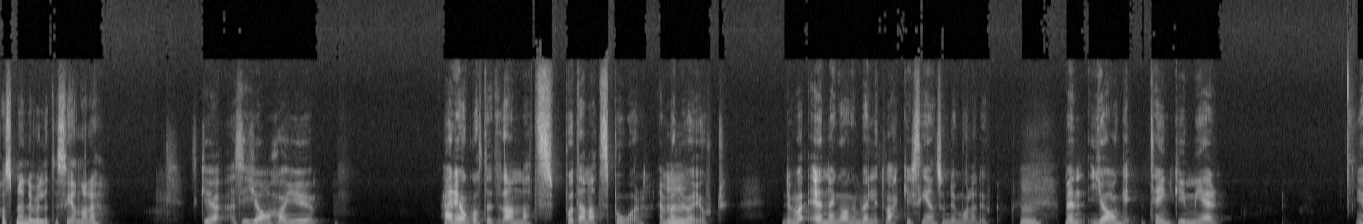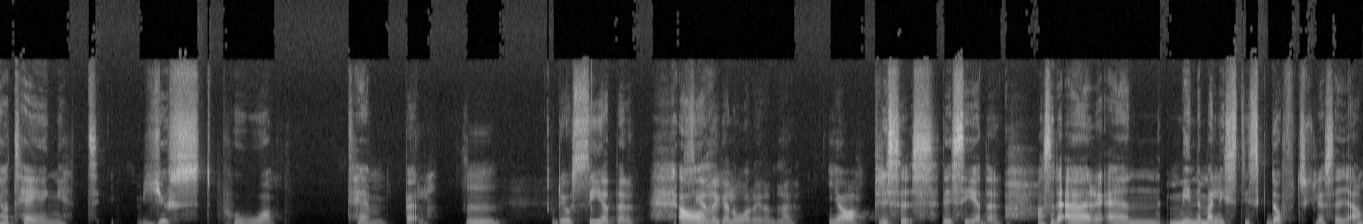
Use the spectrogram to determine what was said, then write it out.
jasmin är väl lite senare. Ska jag, alltså jag har ju... Här har jag gått ett annat, på ett annat spår än vad Mm. du har gjort. Det var än en gång en väldigt vacker scen som du målade upp. Mm. Men jag tänker ju mer... Jag har tänkt just på tempel. Mm. Och det är ceder. Ja. Ceder galore i den här. Ja, precis. Det är ceder. Alltså det är en minimalistisk doft skulle jag säga.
